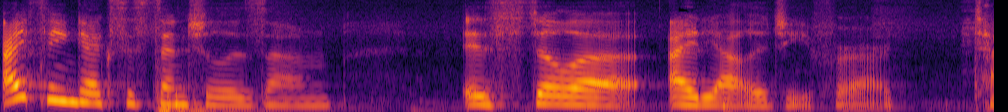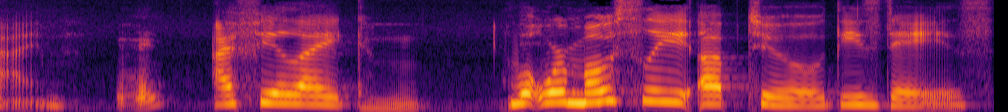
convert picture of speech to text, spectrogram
I think existentialism is still a ideology for our time. Mm-hmm. I feel like mm-hmm. what we're mostly up to these days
